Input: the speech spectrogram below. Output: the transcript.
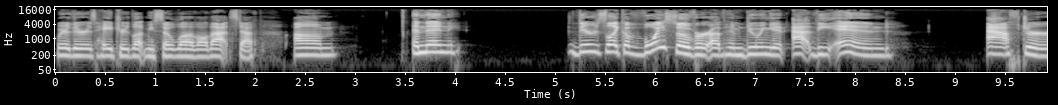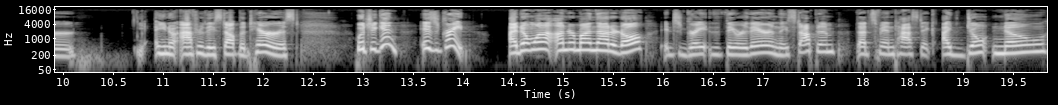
where there is hatred let me so love all that stuff um and then there's like a voiceover of him doing it at the end after you know after they stop the terrorist which again is great I don't want to undermine that at all. It's great that they were there and they stopped him. That's fantastic. I don't know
